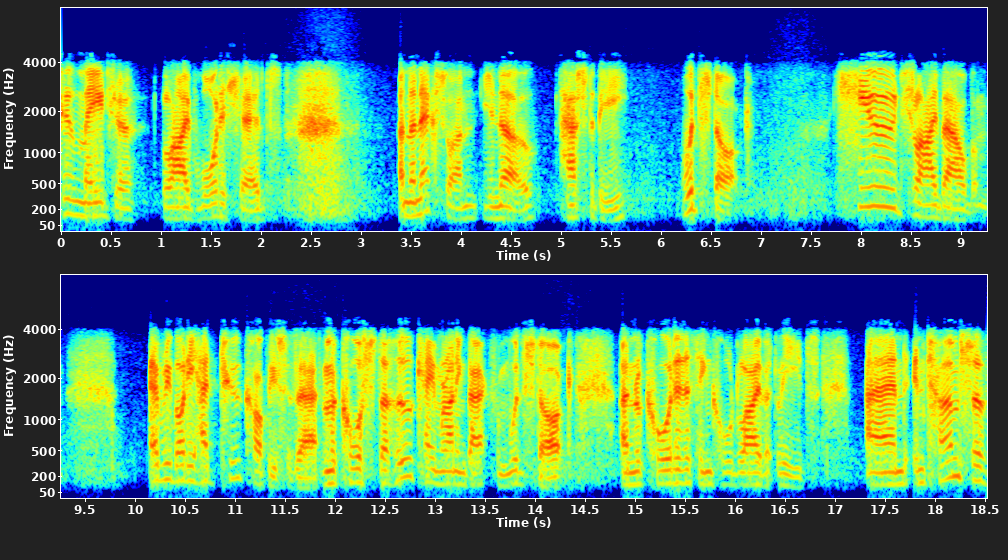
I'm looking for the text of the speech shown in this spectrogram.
two major live watersheds, and the next one, you know, has to be Woodstock. Huge live album everybody had two copies of that. And of course, The Who came running back from Woodstock and recorded a thing called Live at Leeds. And in terms of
